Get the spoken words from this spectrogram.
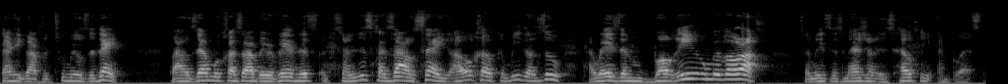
that he got for two meals a day. This, so this Chazal say, "Ha'ochel can be dazu them bari u'mevarach." So it means this measure is healthy and blessed.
